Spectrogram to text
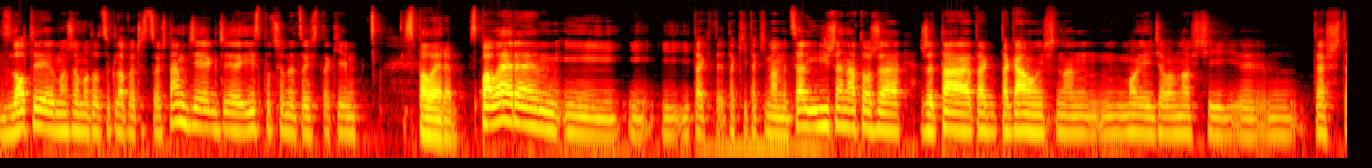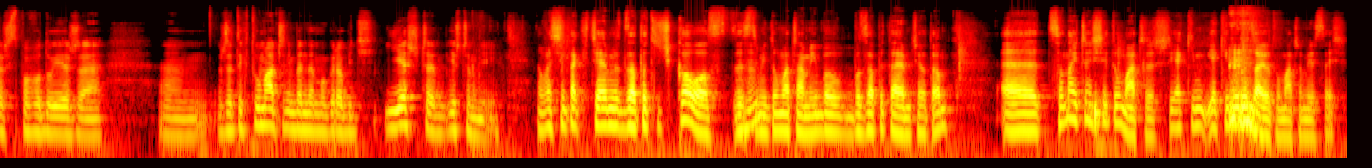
zloty może motocyklowe czy coś tam, gdzie, gdzie jest potrzebne coś takim Z powerem. z powerem i, i, i, i tak, taki, taki mamy cel i liczę na to, że, że ta, ta, ta gałąź na mojej działalności ym, też, też spowoduje, że, że tych tłumaczeń będę mógł robić jeszcze, jeszcze mniej. No właśnie tak chciałem zatoczyć koło z, z Mhm. tymi tłumaczami, bo, bo zapytałem Cię o to. E, co najczęściej tłumaczysz? Jakim, jakiego rodzaju tłumaczem jesteś?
